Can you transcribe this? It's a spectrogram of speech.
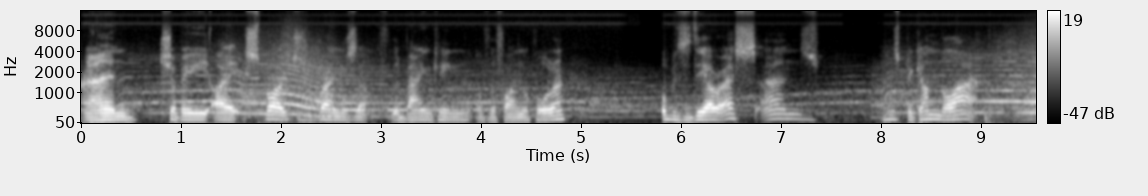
And Chubby I expect, just rounds up the banking of the final corner, opens the DRS, and has begun the lap.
